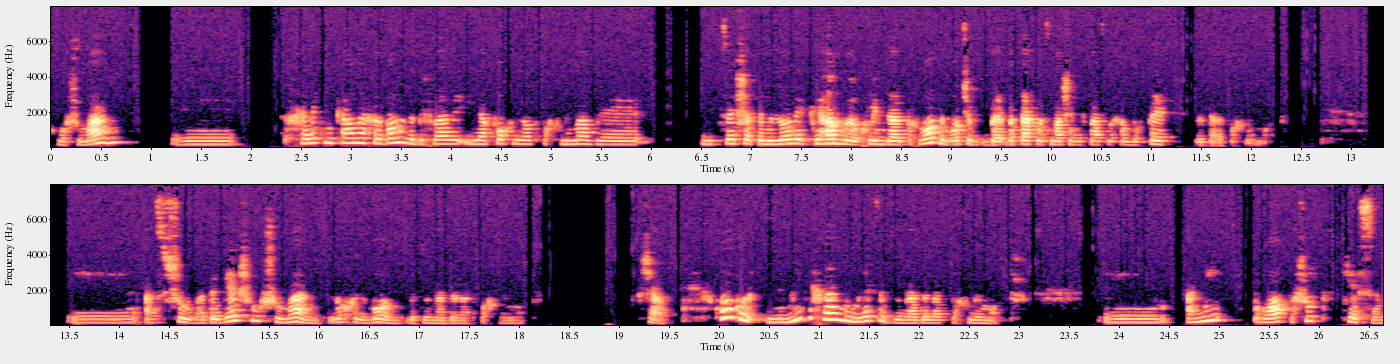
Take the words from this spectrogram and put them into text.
כמו שומן, אה, חלק ניכר מהחלבון הזה בכלל יהפוך להיות פחמימה ויצא שאתם לא לגמרי אוכלים דל פחמימות למרות שבתכלס מה שנכנס לכם בפה זה דל פחמימות. אה, אז שוב, הדגש הוא שומן, לא חלבון בתזונה דלת פחמימות. עכשיו, קודם כל, למי בכלל מומלצת תזונה דלת פחמימות? אה, אני רואה פשוט קסם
